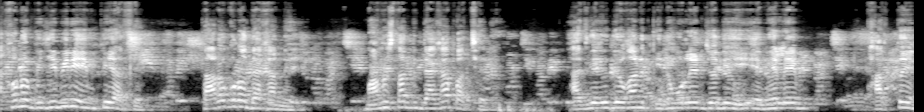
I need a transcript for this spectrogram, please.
এখনও বিজেপির এমপি আছে তারও কোনো দেখা নেই। মানুষ তাদের দেখা পাচ্ছে না। আজকে যদি ওখানে তৃণমূলের যদি এমএলএ থাকতেন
